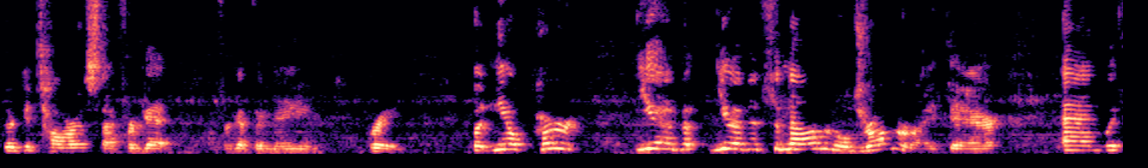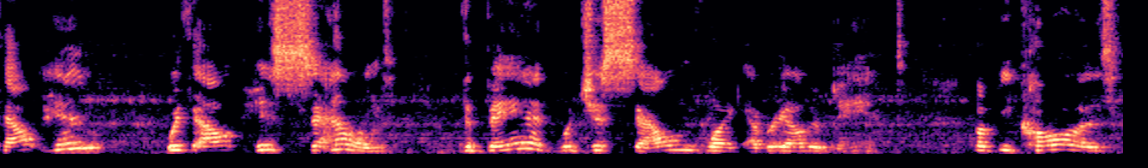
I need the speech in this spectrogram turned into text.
their guitarist, I forget, I forget their name. Great, but Neil Peart, you have a, you have a phenomenal drummer right there, and without him, without his sound, the band would just sound like every other band. But because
